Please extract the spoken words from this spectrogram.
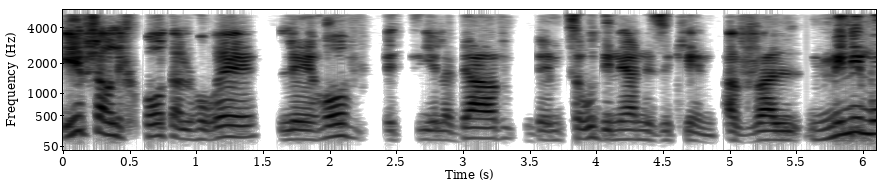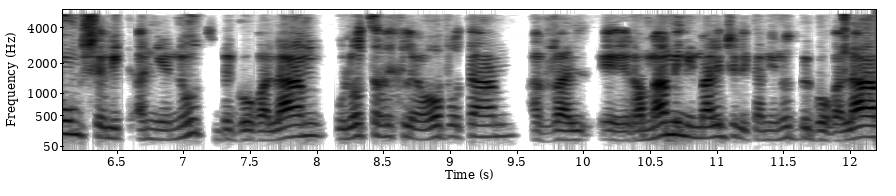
אי אפשר לכפות על הורה לאהוב את ילדיו באמצעות דיני הנזיקין, אבל מינימום של התעניינות בגורלם, הוא לא צריך לאהוב אותם, אבל אה, רמה מינימלית של התעניינות בגורלם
